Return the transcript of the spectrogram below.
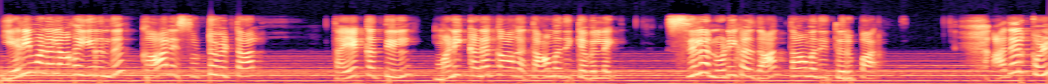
எரிமணலாக இருந்து காலை சுட்டுவிட்டால் தயக்கத்தில் மணிக்கணக்காக தாமதிக்கவில்லை. சில நொடிகள் தான் தாமதித்திருப்பார். அதற்குள்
